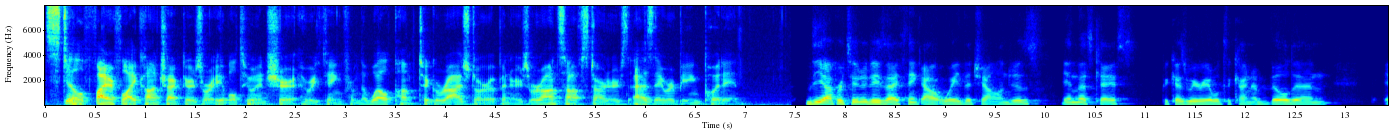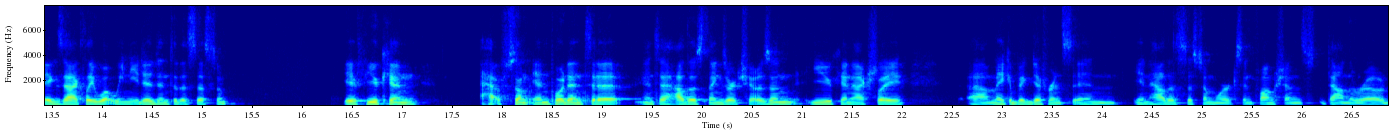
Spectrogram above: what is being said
Still, Firefly contractors were able to ensure everything from the well pump to garage door openers were on soft starters as they were being put in. The opportunities, I think, outweighed the challenges in this case because we were able to kind of build in exactly what we needed into the system. If you can have some input into into how those things are chosen, you can actually uh, make a big difference in in how the system works and functions down the road.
